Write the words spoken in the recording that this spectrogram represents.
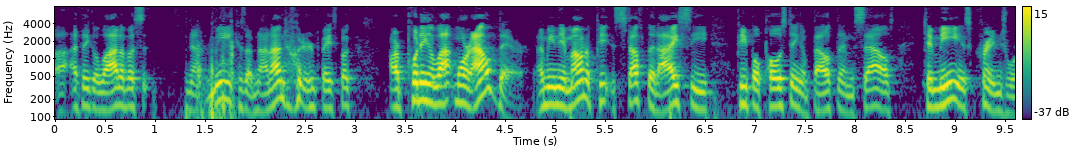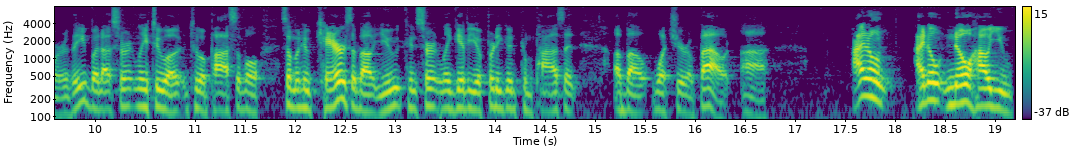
uh, I think a lot of us, not me because I'm not on Twitter and Facebook, are putting a lot more out there. I mean, the amount of pe- stuff that I see people posting about themselves to me is cringeworthy, but uh, certainly to a, to a possible someone who cares about you can certainly give you a pretty good composite about what you're about. Uh, I don't I don't know how you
